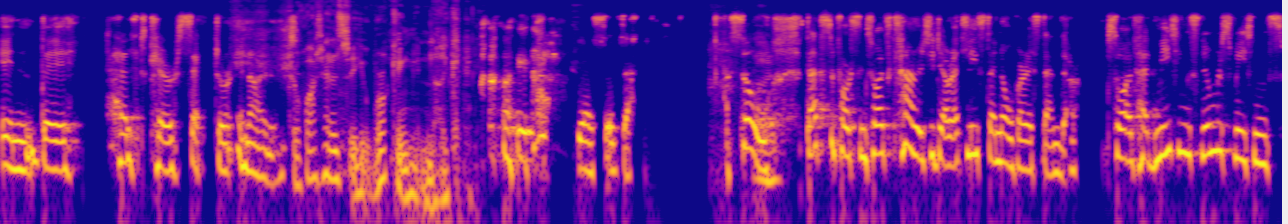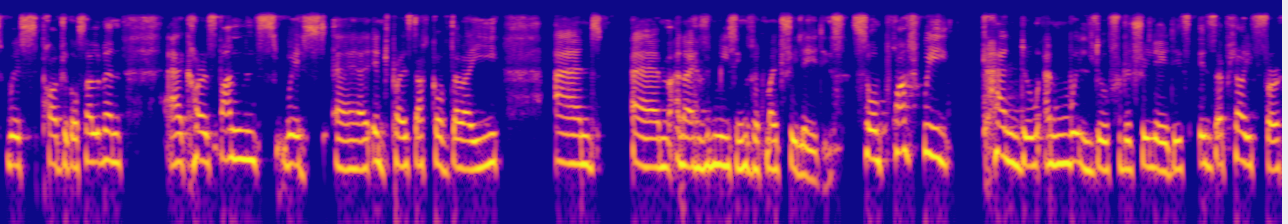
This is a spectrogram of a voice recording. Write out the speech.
in the healthcare sector in Ireland. So, what else are you working in? Like, yes, exactly. So that's the first thing. So I've clarity there. At least I know where I stand there. So I've had meetings, numerous meetings with Padraig O'Sullivan, uh, correspondence with uh, enterprise.gov.ie, and um, and I have meetings with my three ladies. So what we can do and will do for the three ladies is apply for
